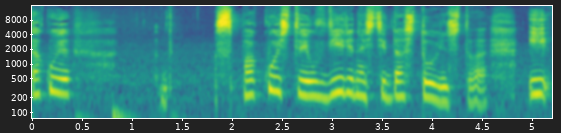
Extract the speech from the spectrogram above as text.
такое спокойствие, уверенность и достоинство. И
